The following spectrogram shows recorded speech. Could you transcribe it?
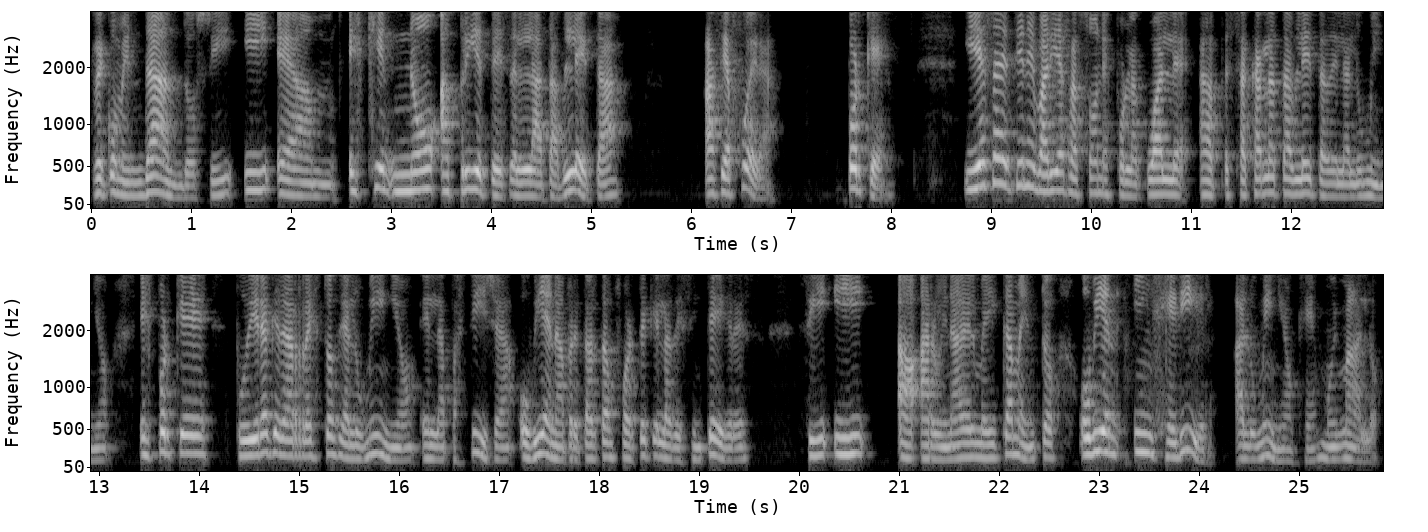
recomendando, ¿sí? Y em, es que no aprietes la tableta hacia afuera. ¿Por qué? Y esa tiene varias razones por la cual eh, sacar la tableta del aluminio. Es porque pudiera quedar restos de aluminio en la pastilla o bien apretar tan fuerte que la desintegres, ¿sí? Y arruinar el medicamento o bien ingerir aluminio, que es muy malo.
